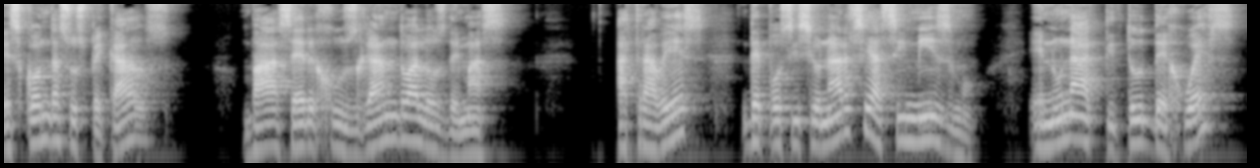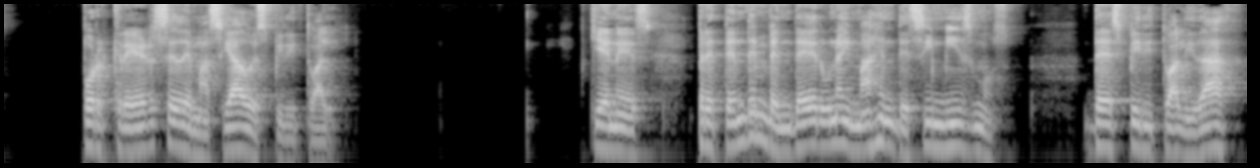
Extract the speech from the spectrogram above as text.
esconda sus pecados va a ser juzgando a los demás a través de posicionarse a sí mismo en una actitud de juez por creerse demasiado espiritual. Quienes pretenden vender una imagen de sí mismos de espiritualidad,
